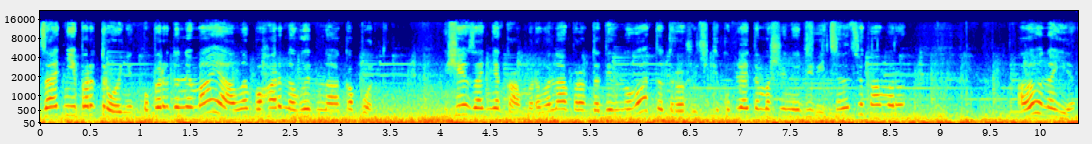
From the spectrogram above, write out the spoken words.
задній партронік. Попереду немає, але гарно видно капот. Ще є задня камера. Вона, правда, дивнувата трошечки. Купляйте машину дивіться на цю камеру. Але вона є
